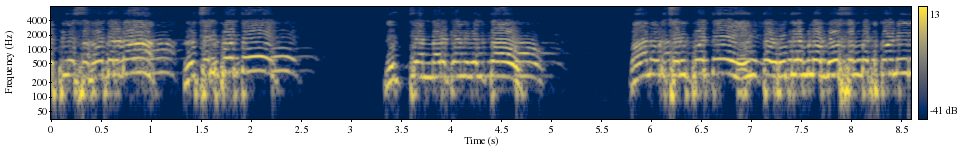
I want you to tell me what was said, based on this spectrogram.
ఓపియ సహోదరుడా నువ్వు చనిపోతే నిత్యం నరకాన్ని వెళ్తావు. మానవుడు చనిపోతే ఇంత హృదయంలో మోసం పెట్టుకొని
